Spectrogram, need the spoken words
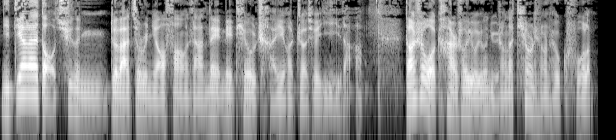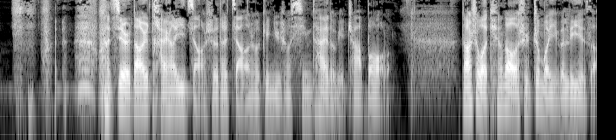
你颠来倒去的，你对吧？就是你要放下，那那挺有禅意和哲学意义的啊。当时我看着说有一个女生，她听着听着她就哭了。我记得当时台上一讲师，他讲的时候给女生心态都给炸爆了。当时我听到的是这么一个例子，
